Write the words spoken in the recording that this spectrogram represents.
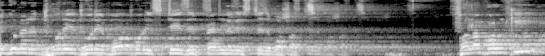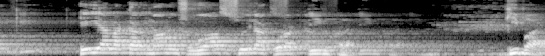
এগুলোর ধরে ধরে বড় বড় স্টেজের প্যান্ডেল স্টেজে বসাচ্ছে। ফলাফল কি? এই এলাকার মানুষ ওয়াজ না ঘোড়ার ডিম পায় কি পায়?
